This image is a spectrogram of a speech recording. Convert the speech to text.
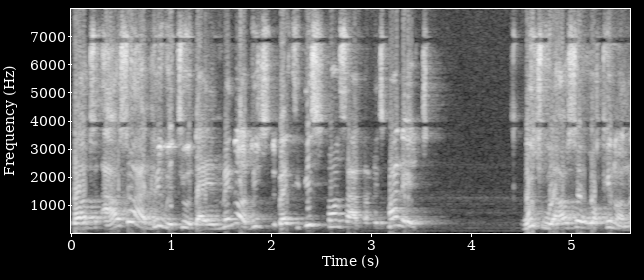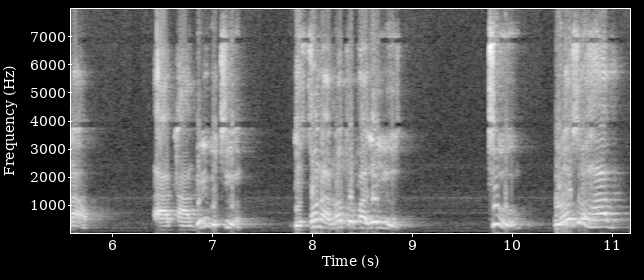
But I also agree with you that in many of these universities, these funds are mismanaged, which we are also working on now. I can agree with you. The funds are not properly used. Two, we also have,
